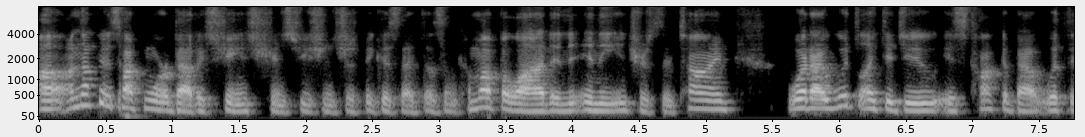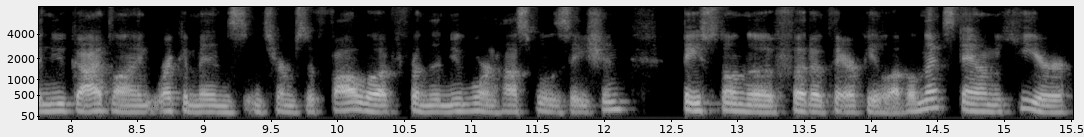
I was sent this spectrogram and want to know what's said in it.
Uh, I'm not going to talk more about exchange transfusions just because that doesn't come up a lot in, in the interest of time. What I would like to do is talk about what the new guideline recommends in terms of follow-up from the newborn hospitalization based on the phototherapy level. And that's down here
